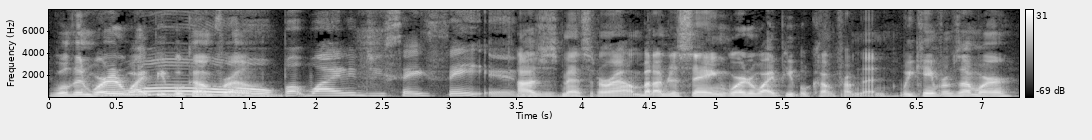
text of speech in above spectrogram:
Well, then where did white people come from? But why did you say Satan? I was just messing around, but I'm just saying, where do white people come from? Then we came from somewhere.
